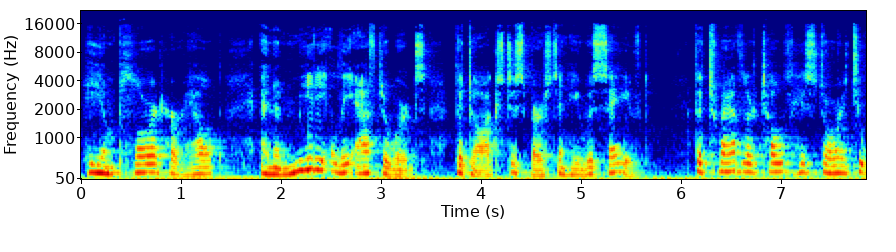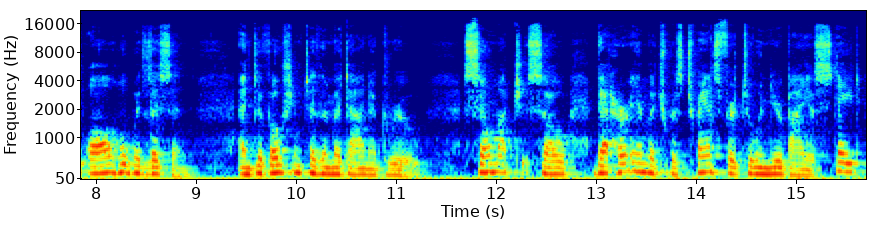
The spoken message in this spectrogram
He implored her help, and immediately afterwards the dogs dispersed and he was saved. The traveler told his story to all who would listen, and devotion to the Madonna grew, so much so that her image was transferred to a nearby estate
